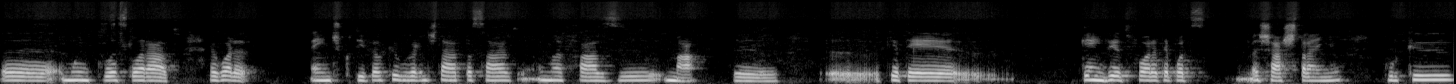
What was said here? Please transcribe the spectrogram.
uh, muito acelerado. Agora, é indiscutível que o governo está a passar uma fase má. Uh, eh, que até quem vê de fora até pode achar estranho, porque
